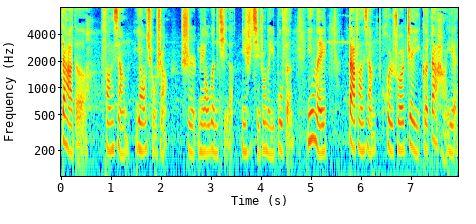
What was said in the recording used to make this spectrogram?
大的方向要求上是没有问题的，你是其中的一部分，因为。大方向，或者说这一个大行业，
